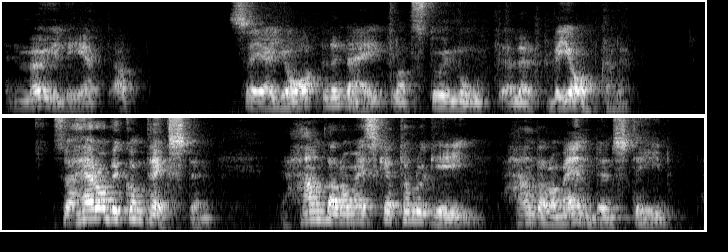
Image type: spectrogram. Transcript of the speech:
en möjlighet att säga ja eller nej, eller att stå emot eller bejaka det. Så här har vi kontexten. Det handlar om eskatologi, det handlar om ändens tid, det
